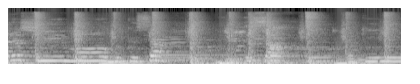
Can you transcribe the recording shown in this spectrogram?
嵐も吹くさ吹くさ。時に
